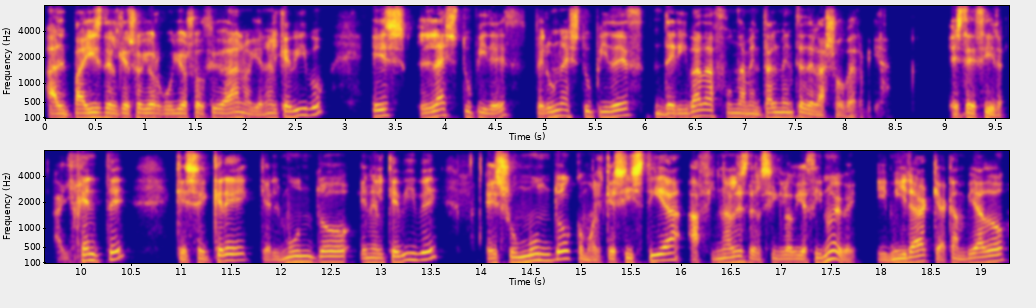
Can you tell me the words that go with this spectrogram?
al país del que soy orgulloso ciudadano y en el que vivo, es la estupidez, pero una estupidez derivada fundamentalmente de la soberbia. Es decir, hay gente que se cree que el mundo en el que vive es un mundo como el que existía a finales del siglo XIX. Y mira que ha cambiado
